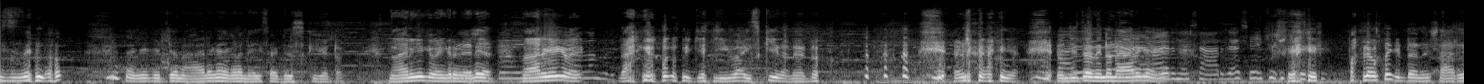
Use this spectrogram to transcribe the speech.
ഗൈസ് ഇതുണ്ടോ? ഞങ്ങൾക്ക് കിട്ടിയ നാരങ്ങ ഞങ്ങളെ നൈസായിട്ട് ഇസ്കി കേട്ടോ. നാരങ്ങയ്ക്ക് ഭയങ്കര വിലയാണ് നാരങ്ങയ്ക്ക് നാരങ്ങ കുടിക്കുക ജീവ ഐസ്കി എന്നാണ് കേട്ടോ. രഞ്ജിത്ത നിന്റെ നാരങ്ങ ഷേക്ക് പഴമൊന്നും കിട്ടുമായിരുന്നു ഷാർജ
